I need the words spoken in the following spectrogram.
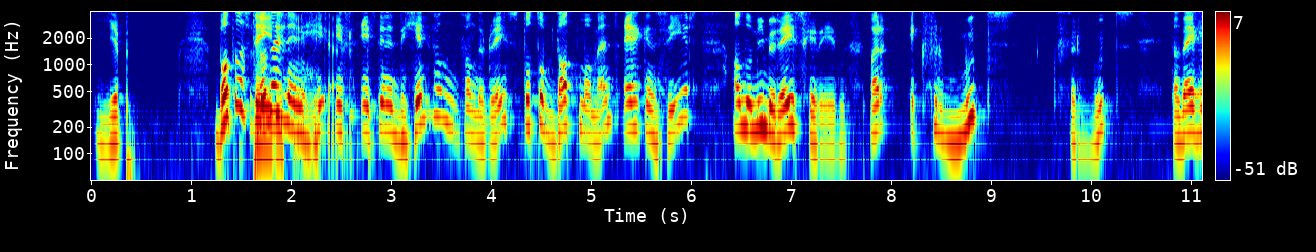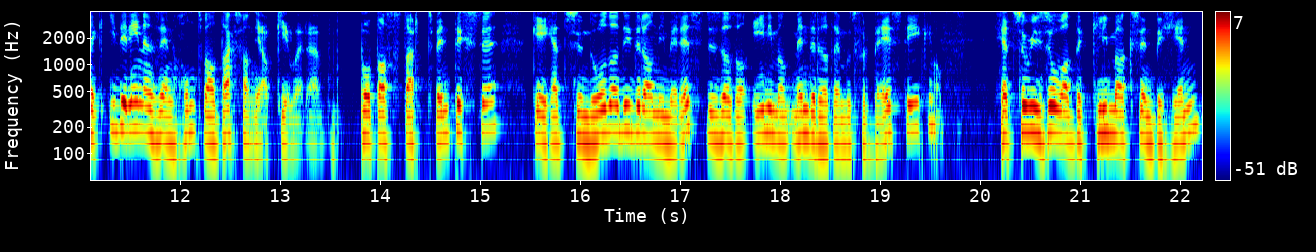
Yep. Bottas, heeft, in, heeft, heeft in het begin van, van de race, tot op dat moment, eigenlijk een zeer anonieme race gereden. Maar ik vermoed, ik vermoed dat eigenlijk iedereen en zijn hond wel dacht van, ja oké, maar eh, Bottas start twintigste. Oké, je hebt Tsunoda die er al niet meer is, dus dat is al één iemand minder dat hij moet voorbijsteken. Je hebt sowieso wat de climax in het begin,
